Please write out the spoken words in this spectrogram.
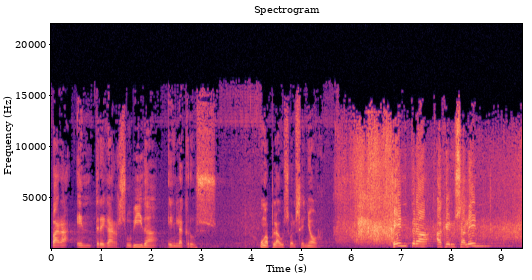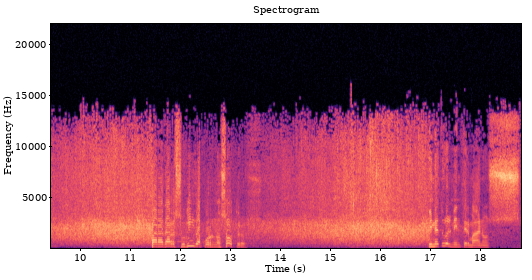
para entregar su vida en la cruz. Un aplauso al Señor. Entra a Jerusalén para dar su vida por nosotros. Y naturalmente, hermanos,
